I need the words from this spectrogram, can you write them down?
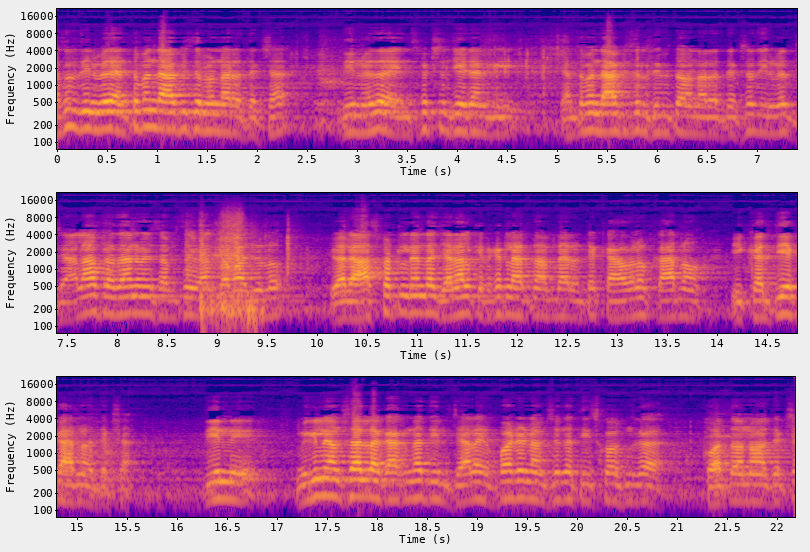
అసలు దీని మీద ఎంతమంది ఆఫీసర్లు ఉన్నారు అధ్యక్ష? దీని మీద ఇన్స్పెక్షన్ చేయడానికి ఎంతమంది ఆఫీసర్లు తిరుగుతూ ఉన్నారు అధ్యక్ష? దీని మీద చాలా ప్రధానమైన సమస్య ఇవాళ సమాజంలో. ఇవాళ హాస్పిటల్ నిండా జనాలు కిటకిటలు ఆడుతూ ఉన్నారంటే కేవలం కారణం ఈ కల్తీయే కారణం అధ్యక్ష. దీన్ని మిగిలిన అంశాల్లో కాకుండా దీన్ని చాలా ఇంపార్టెంట్ అంశంగా తీసుకోవాల్సిందిగా కోరుతా ఉన్నాం అధ్యక్ష.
